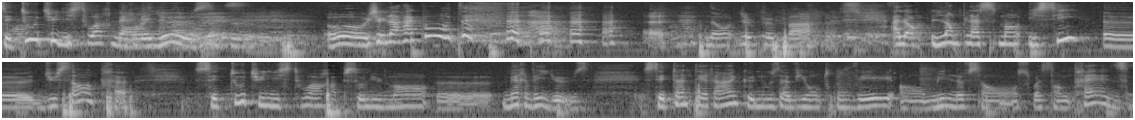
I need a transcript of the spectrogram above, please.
C'est toute une histoire merveilleuse. Oh, je la raconte. non, je ne peux pas. Alors, l'emplacement ici euh, du centre, c'est toute une histoire absolument euh, merveilleuse. C'est un terrain que nous avions trouvé en 1973,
